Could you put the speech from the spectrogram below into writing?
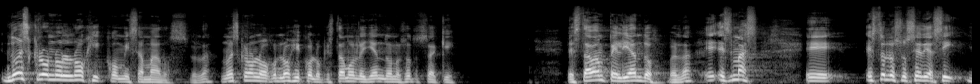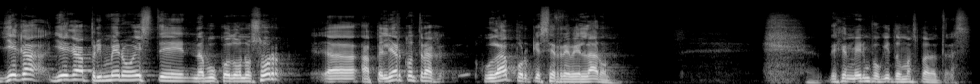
no es cronológico, mis amados, ¿verdad? No es cronológico lo que estamos leyendo nosotros aquí. Estaban peleando, ¿verdad? E, es más, eh, esto lo sucede así. Llega, llega primero este Nabucodonosor a, a pelear contra Judá porque se rebelaron. Déjenme ir un poquito más para atrás.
